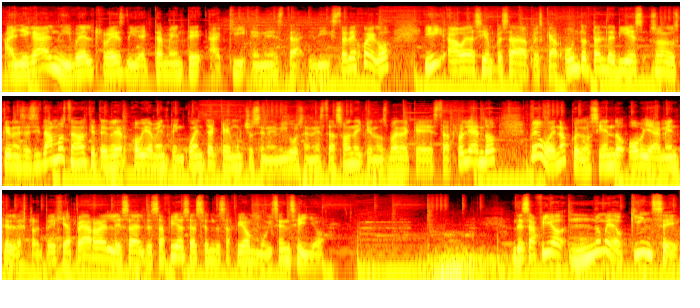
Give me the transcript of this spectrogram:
a llegar al nivel res directamente aquí en esta lista de juego y ahora sí empezar a pescar. Un total de 10 son los que necesitamos. Tenemos que tener obviamente en cuenta que hay muchos enemigos en esta zona y que nos van a querer estar roleando. Pero bueno, conociendo obviamente la estrategia para realizar el desafío, se hace un desafío muy sencillo. Desafío número 15.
